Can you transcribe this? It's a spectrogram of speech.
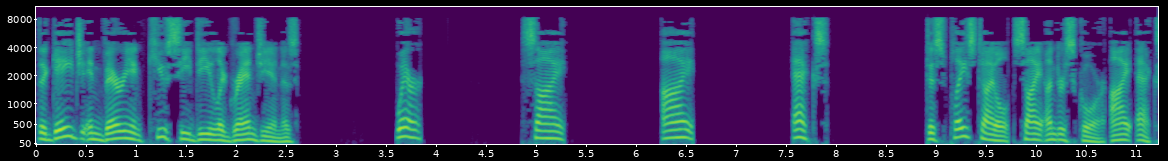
The gauge invariant QCD Lagrangian is where psi i x display style psi underscore i x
